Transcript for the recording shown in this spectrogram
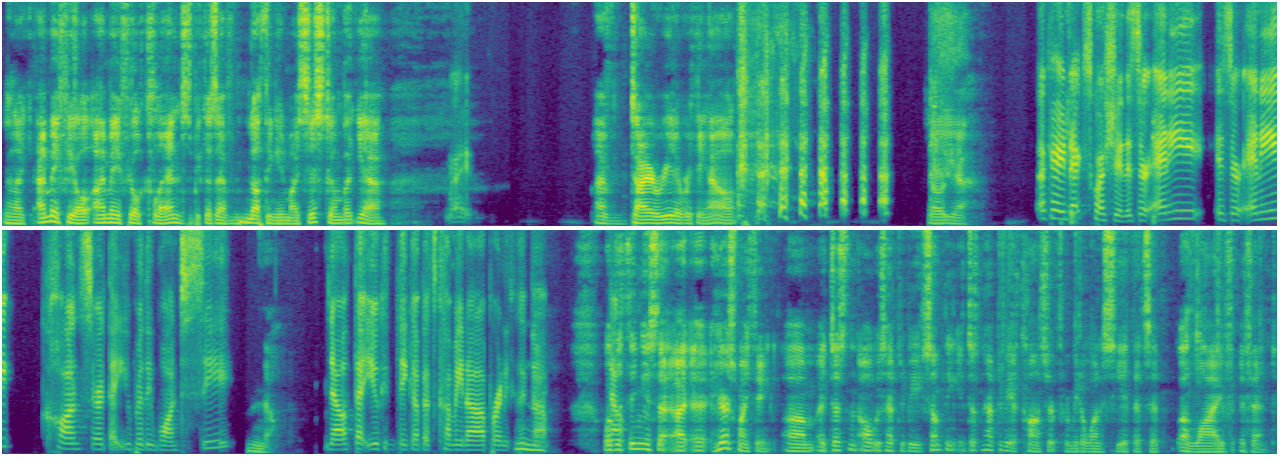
like I may feel I may feel cleansed because I have nothing in my system, but yeah, right. I've diarrheaed everything out. So yeah. okay, next question: Is there any is there any concert that you really want to see? No. No, that you can think of that's coming up or anything like that. Well, No. the thing is that I, uh, here's my thing. Um, it doesn't always have to be something. It doesn't have to be a concert for me to want to see it. That's a, a live event,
